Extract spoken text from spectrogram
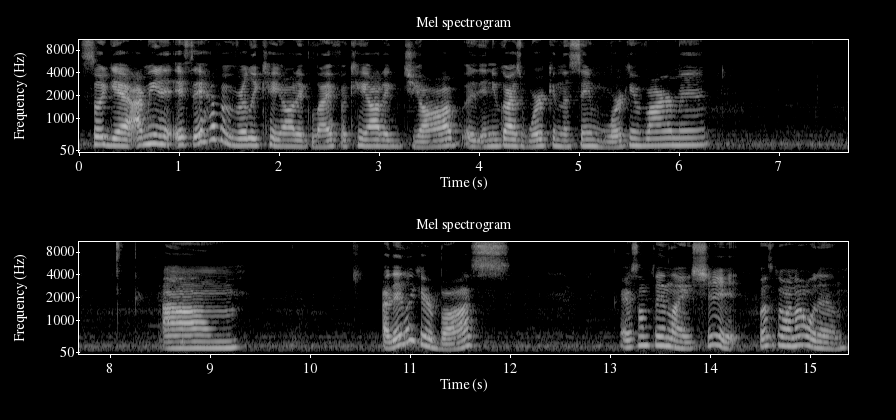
so yeah, I mean if they have a really chaotic life, a chaotic job, and you guys work in the same work environment, um are they like your boss? Or something like shit. What's going on with them?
